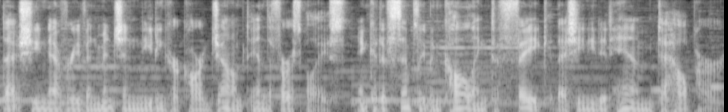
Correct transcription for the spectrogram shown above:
that she never even mentioned needing her car jumped in the first place, and could have simply been calling to fake that she needed him to help her.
